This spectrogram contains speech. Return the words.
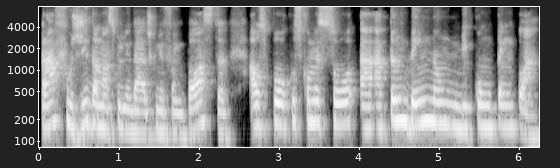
para fugir da masculinidade que me foi imposta, aos poucos começou a, a, também não me contemplar.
